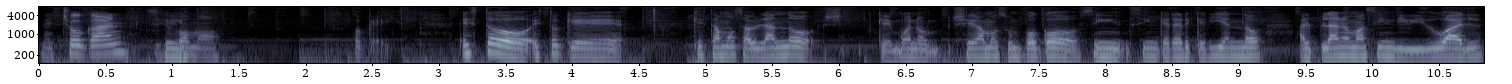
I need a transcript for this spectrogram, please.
me chocan, Sí. es como, ok. Esto, esto que, que estamos hablando, que bueno, llegamos un poco sin, sin querer queriendo al plano más individual,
